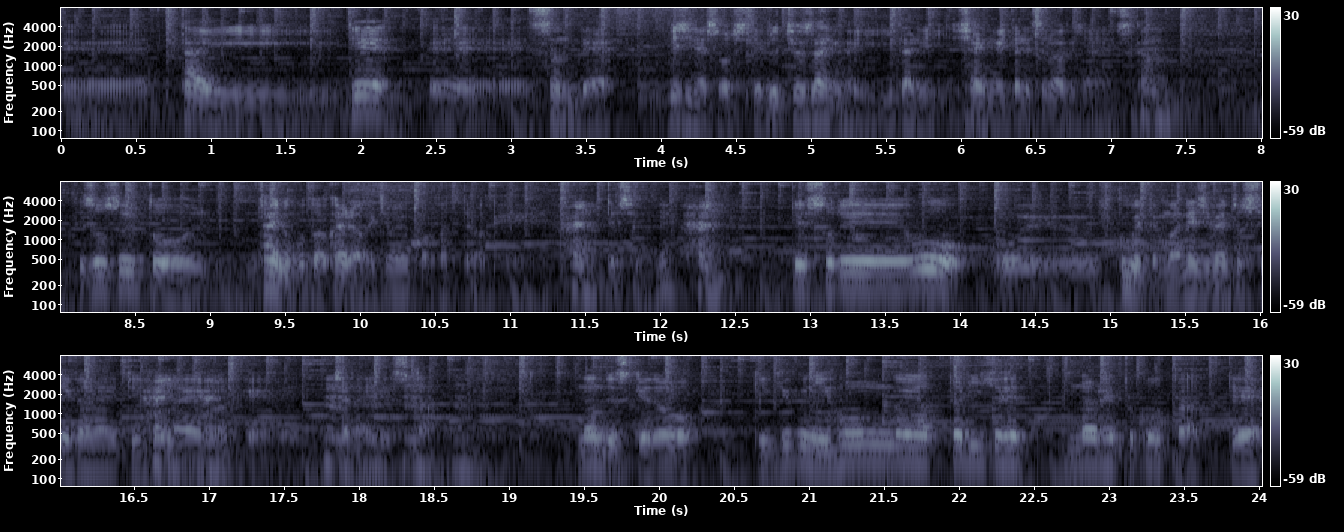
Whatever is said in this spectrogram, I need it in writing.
えータイで、えー住んでビジネスをしてる駐在員がいたり社員がいたりするわけじゃないですか、でそうするとタイのことは彼らが一番よく分かってるわけはい。ですよね。はい。でそれをお含めてマネジメントしていかないといけないわけじゃないですか、うんうんうん。なんですけど結局日本がやったリージョナルヘッドクォーターって、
